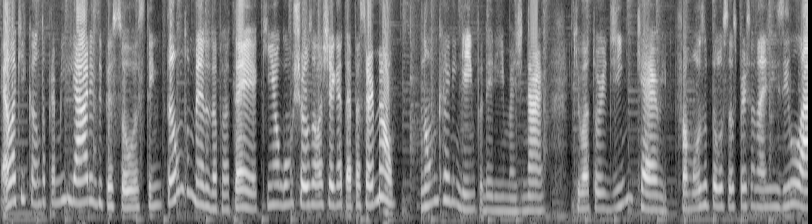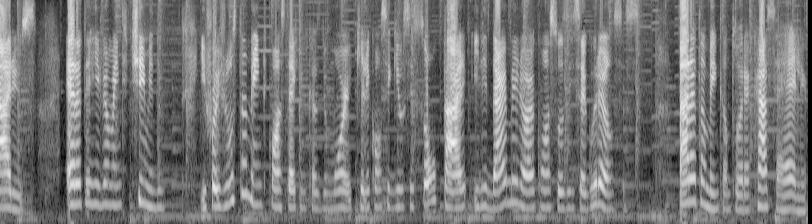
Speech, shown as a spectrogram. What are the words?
Ela que canta para milhares de pessoas tem tanto medo da plateia que em alguns shows ela chega até a passar mal. Nunca ninguém poderia imaginar que o ator Jim Carrey, famoso pelos seus personagens hilários, era terrivelmente tímido. E foi justamente com as técnicas de humor que ele conseguiu se soltar e lidar melhor com as suas inseguranças. Para também cantora Cássia Eller,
